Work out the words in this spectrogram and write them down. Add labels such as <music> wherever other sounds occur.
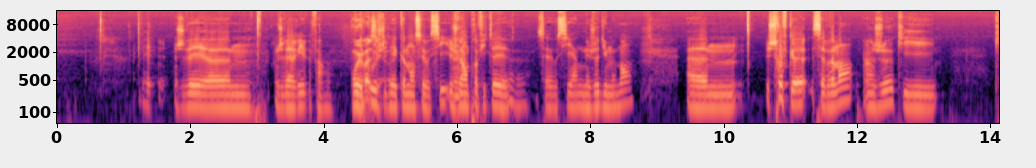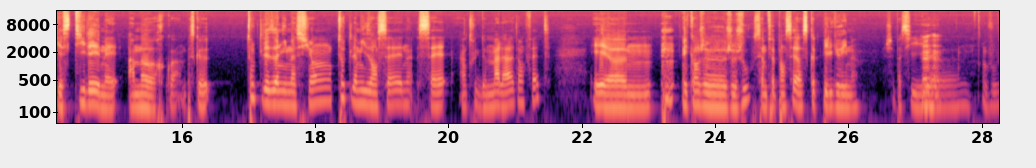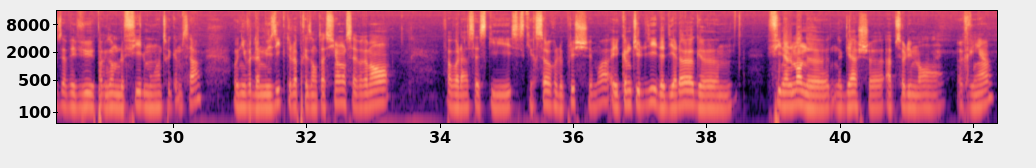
Je vais, euh, je vais arriver. Enfin, Oui, du coup, je vais commencer aussi. Je vais Mhm. en profiter. euh, c'est aussi un de mes jeux du moment. Euh, je trouve que c'est vraiment un jeu qui, qui est stylé, mais à mort, quoi. Parce que toutes les animations, toute la mise en scène, c'est un truc de malade, en fait. Et, euh, <clears throat> et quand je, je joue, ça me fait penser à Scott Pilgrim. Je sais pas si Mhm. vous avez vu, par exemple, le film ou un truc comme ça. Au niveau de la musique, de la présentation, c'est vraiment... Enfin voilà, c'est ce, qui, c'est ce qui ressort le plus chez moi. Et comme tu le dis, les dialogues, euh, finalement, ne, ne gâchent euh, absolument rien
